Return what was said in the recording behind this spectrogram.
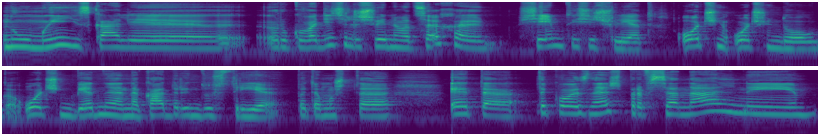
Ну, мы искали руководителя швейного цеха 7 тысяч лет. Очень-очень долго. Очень бедная на кадр индустрия. Потому что это такой, знаешь, профессиональный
